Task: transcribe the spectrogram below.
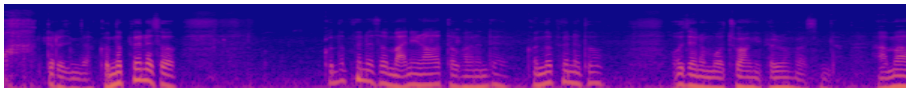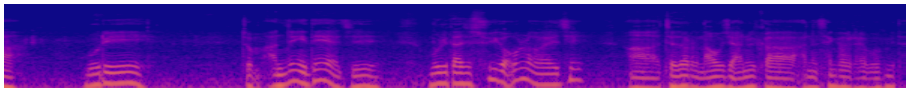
확 떨어집니다. 건너편에서 건너편에서 많이 나왔다고 하는데 건너편에도 어제는 뭐 조항이 별로인 것 같습니다. 아마 물이 좀 안정이 돼야지 물이 다시 수위가 올라와야지 아, 제대로 나오지 않을까 하는 생각을 해봅니다.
